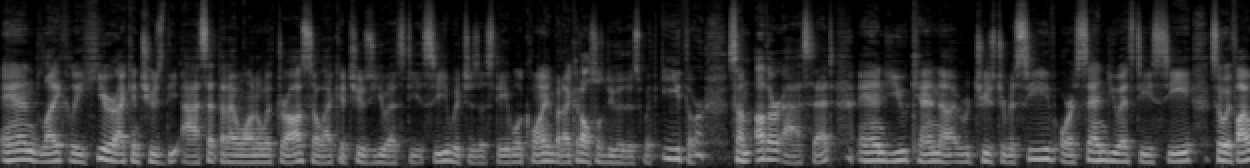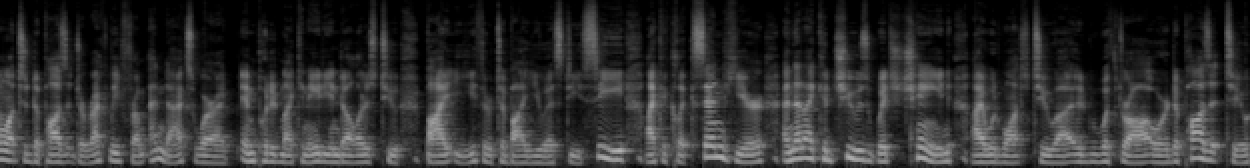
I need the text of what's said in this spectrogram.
and likely here I can choose the asset that I want to withdraw. So I could choose USDC, which is a stable coin, but I could also do this with ETH or some other asset. And you can uh, choose to receive or send USDC. So if I want to deposit directly from NDAX, where I inputted my Canadian dollars to buy ETH or to buy USDC, I could click send here, and then I could choose which chain I would want to uh, withdraw or deposit to.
